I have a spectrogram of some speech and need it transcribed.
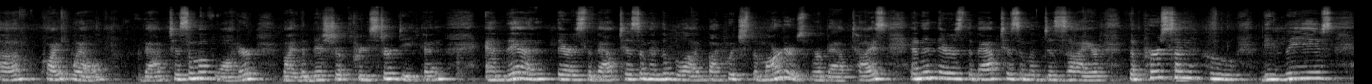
of quite well baptism of water by the bishop, priest, or deacon. And then there is the baptism in the blood by which the martyrs were baptized. And then there is the baptism of desire, the person who believes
